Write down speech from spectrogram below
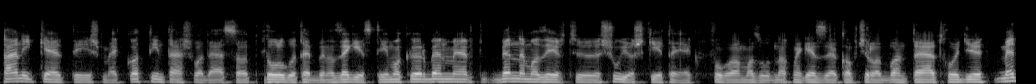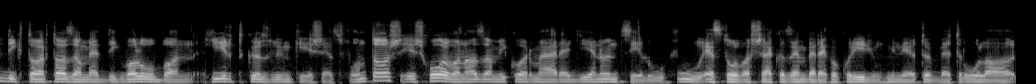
pánikkeltés, meg kattintásvadászat dolgot ebben az egész témakörben, mert bennem azért súlyos kételyek fogalmazódnak meg ezzel kapcsolatban. Tehát, hogy meddig tart az, ameddig valóban hírt közlünk, és ez fontos, és hol van az, amikor már egy ilyen öncélú, ú, ezt olvassák az emberek, akkor írjunk minél többet róla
